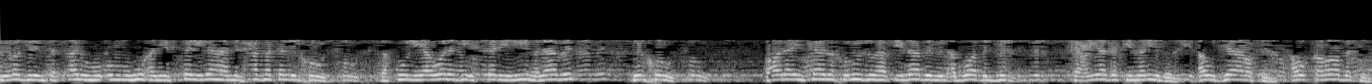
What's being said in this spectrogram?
لرجل تسأله أمه أن يشتري لها ملحفة للخروج تقول يا ولدي اشتري لي ملابس للخروج قال إن كان خروجها في باب من أبواب البر كعيادة مريض أو جارة أو قرابة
